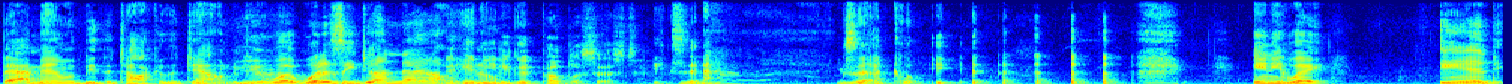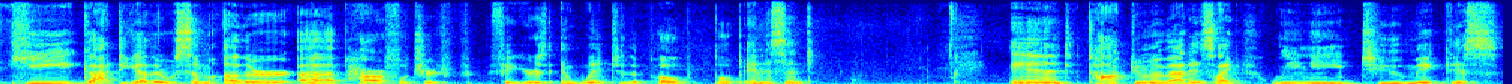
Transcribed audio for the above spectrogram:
Batman would be the talk of the town. It'd be, what what has he done now? He you know? need a good publicist. Exactly. exactly. anyway, and he got together with some other uh, powerful church figures and went to the Pope, Pope Innocent, and talk to him about it. It's like we need to make this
